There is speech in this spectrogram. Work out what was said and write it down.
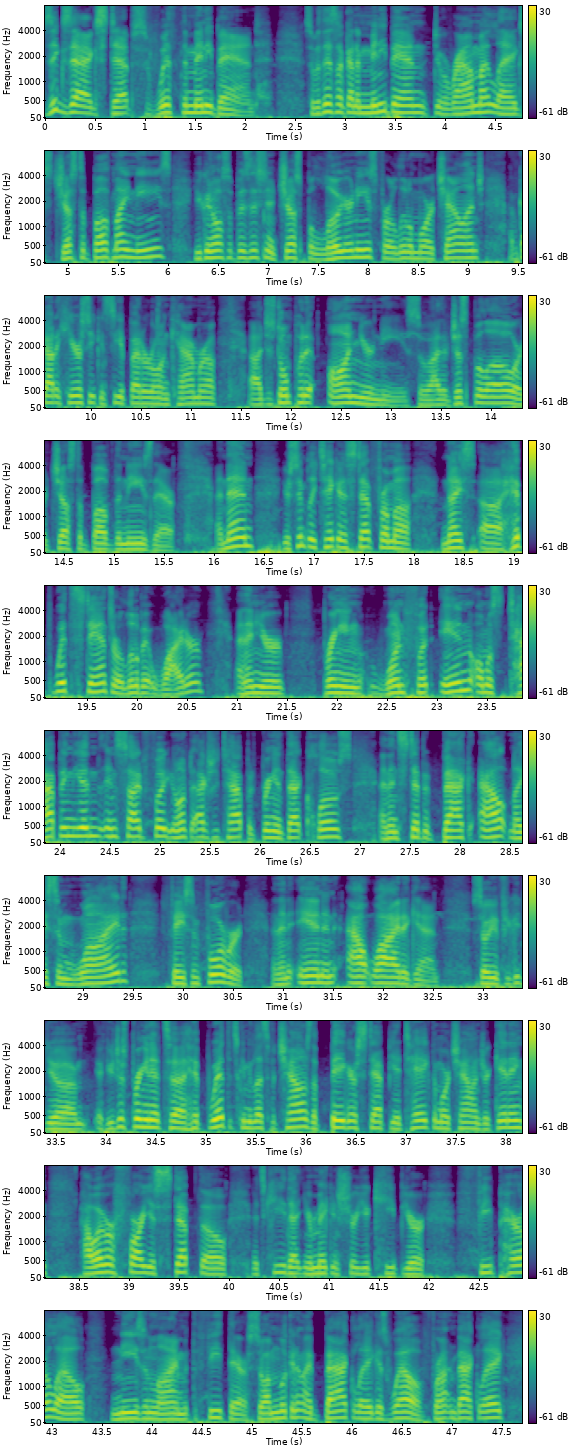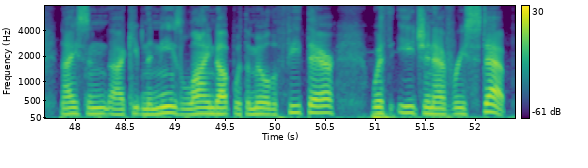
zigzag steps with the mini band. So with this, I've got a mini band around my legs, just above my knees. You can also position it just below your knees for a little more challenge. I've got it here so you can see it better on camera. Uh, just don't put it on your knees. So either just below or just above the knees there. And then you're simply taking a step from a nice uh, hip width stance or a little bit wider. And then you're bringing one foot in, almost tapping the in inside foot. You don't have to actually tap, but bring it that close and then step it back out nice and wide facing forward and then in and out wide again. So if you could, uh, if you're just bringing it to hip width, it's gonna be less of a challenge. The bigger step you take, the more challenge you're getting. However far you step though, it's key that you're making sure you keep your feet parallel, knees in line with the feet there. So I'm looking at my back leg as well, front and back leg, nice and uh, keeping the knees lined up with the middle of the feet there with each and every step.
